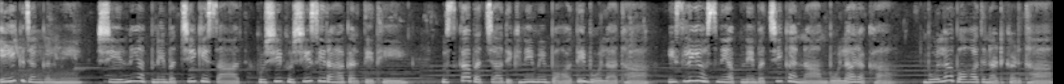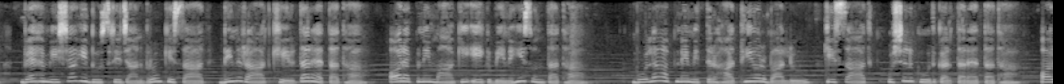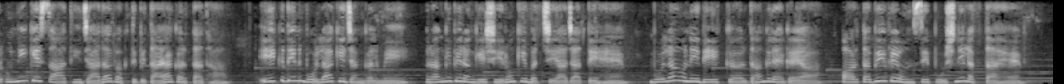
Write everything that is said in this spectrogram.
एक जंगल में शेरनी अपने बच्चे के साथ खुशी खुशी सी रहा करती थी। उसका बच्चा दिखने में बहुत ही बोला था, इसलिए उसने अपने बच्चे का नाम बोला रखा। बोला बहुत नटखट था, वह हमेशा ही दूसरे जानवरों के साथ दिन रात खेलता रहता था और अपनी माँ की एक भी नहीं सुनता था। बोला अपने मित्र हाथी और बालू के साथ उछल कूद करता रहता था और उन्हीं के साथ ही ज़्यादा वक्त बिताया करता था। एक दिन बोला के जंगल में रंग बिरंगे शेरों के बच्चे आ जाते हैं। बोला, उन्हें देखकर दंग रह गया और तभी वे उनसे पूछने लगता है,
